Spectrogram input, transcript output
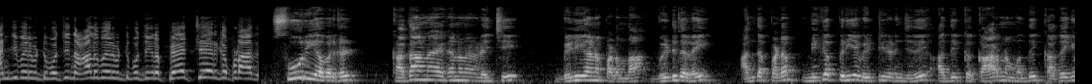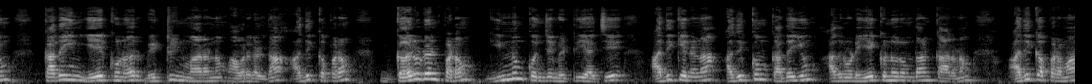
அஞ்சு பேர் விட்டு போச்சு நாலு பேர் விட்டு போச்சுங்கிற பேச்சே இருக்கப்படாது சூரி அவர்கள் கதாநாயகனா நடிச்சு வெளியான படம் தான் விடுதலை அந்த படம் மிகப்பெரிய வெற்றி அடைஞ்சது. அதுக்கு காரணம் வந்து கதையும் கதையின் இயக்குனர் வெற்றியின் மாறனும் அவர்கள் தான் அதுக்கப்புறம் கருடன் படம் இன்னும் கொஞ்சம் வெற்றியாச்சு. அதுக்கு என்னன்னா அதுக்கும் கதையும் அதனுடைய இயக்குனரும் தான் காரணம். அதுக்கப்புறமா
